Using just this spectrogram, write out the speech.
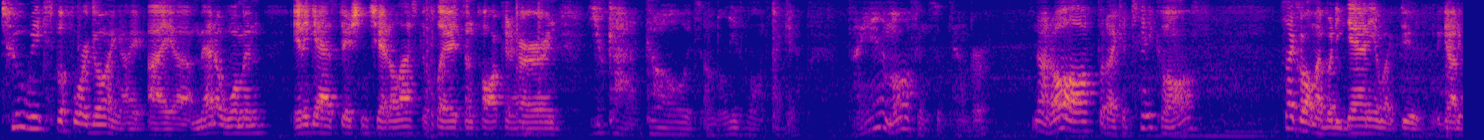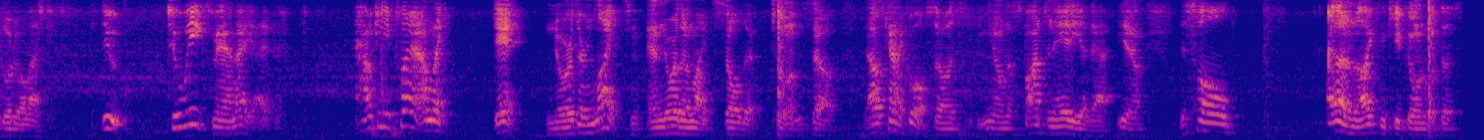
two weeks before going i, I uh, met a woman in a gas station. She had alaska plates i'm talking to her and you gotta go it's unbelievable i'm thinking i am off in september. Not off but i could take off. So i called my buddy danny i'm like dude we gotta go to alaska. Dude two weeks, man. I, I how can you plan? I'm like, Dan, Northern Lights, and Northern Lights sold it to him. So that was kind of cool. So it's you know the spontaneity of that. You know, this whole I don't know. I can keep going with this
